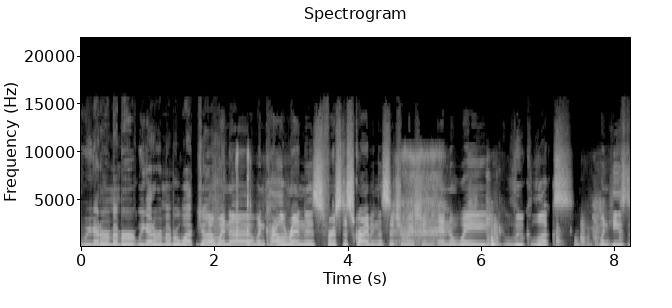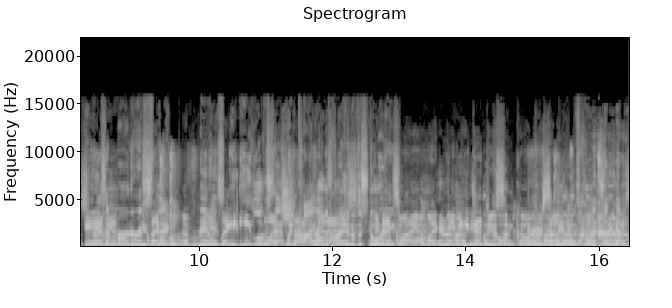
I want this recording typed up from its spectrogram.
We got to remember. We got to remember what, John. No, when uh, when Kylo Ren is first describing the situation and the way Luke looks, when he's It describing is a murderous he's like thing. a real It is- like he looks at when bloodshot Kylo's red version eyes. of the story- And that's why I'm like It maybe he did do court- some coke it or something. me of a because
